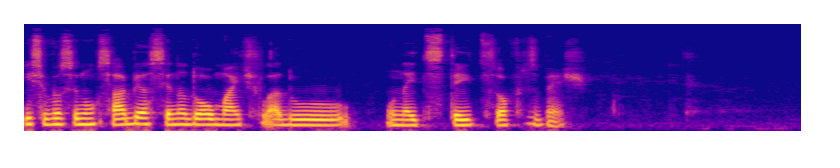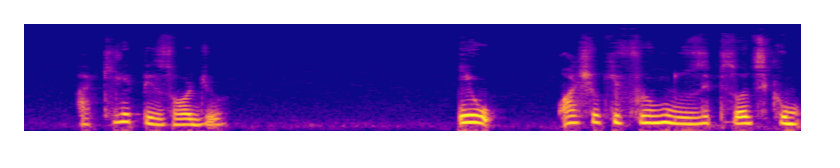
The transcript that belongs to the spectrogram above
E se você não sabe, a cena do All Might lá do United States of Smash. Aquele episódio Eu acho que foi um dos episódios que eu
